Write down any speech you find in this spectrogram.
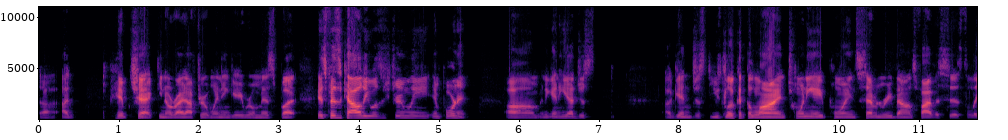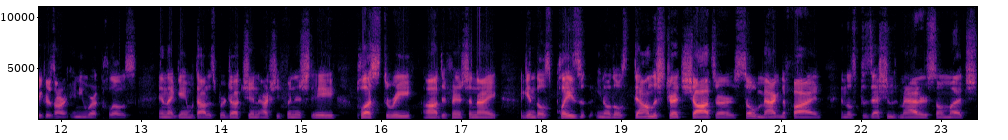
uh, a hip check, you know, right after a Wenyen Gabriel miss. But his physicality was extremely important. Um, and again, he had just again, just you look at the line 28 points, seven rebounds, five assists. The Lakers aren't anywhere close in that game without his production. Actually finished a plus three uh, to finish the night. Again, those plays, you know, those down the stretch shots are so magnified and those possessions matter so much.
